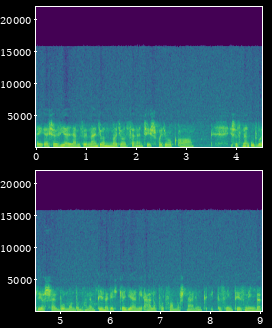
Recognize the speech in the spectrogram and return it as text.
és ez jellemző, nagyon-nagyon szerencsés vagyok a, és ezt nem udvariasságból mondom, hanem tényleg egy kegyelmi állapot van most nálunk itt az intézményben,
